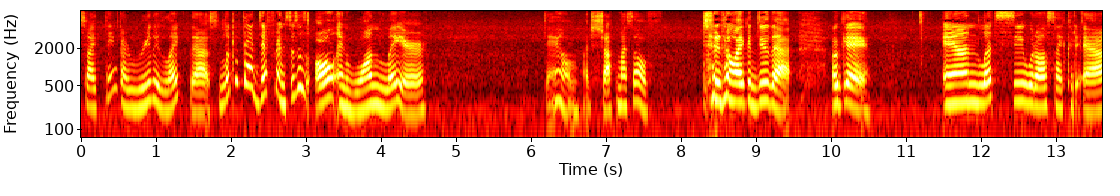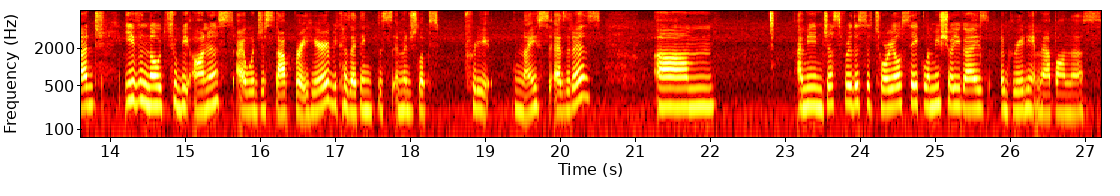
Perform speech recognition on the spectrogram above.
So I think I really like that. So look at that difference. This is all in one layer. Damn, I just shocked myself. Didn't know I could do that. Okay. And let's see what else I could add even though to be honest i would just stop right here because i think this image looks pretty nice as it is um, i mean just for this tutorial sake let me show you guys a gradient map on this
